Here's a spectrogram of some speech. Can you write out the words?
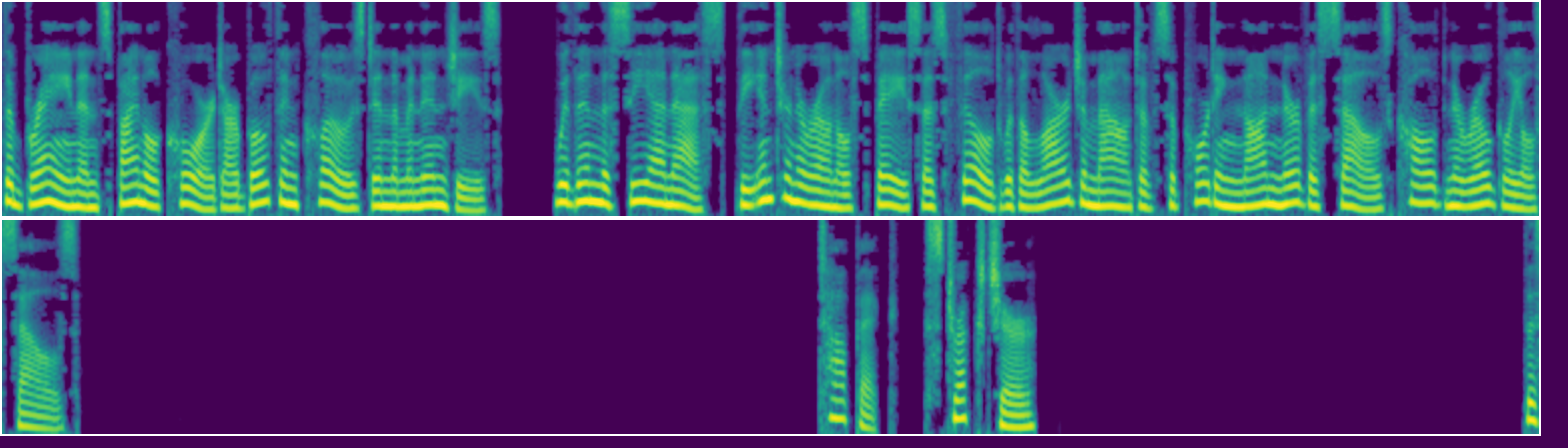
The brain and spinal cord are both enclosed in the meninges. Within the CNS, the interneuronal space is filled with a large amount of supporting non-nervous cells called neuroglial cells. Topic: Structure. The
